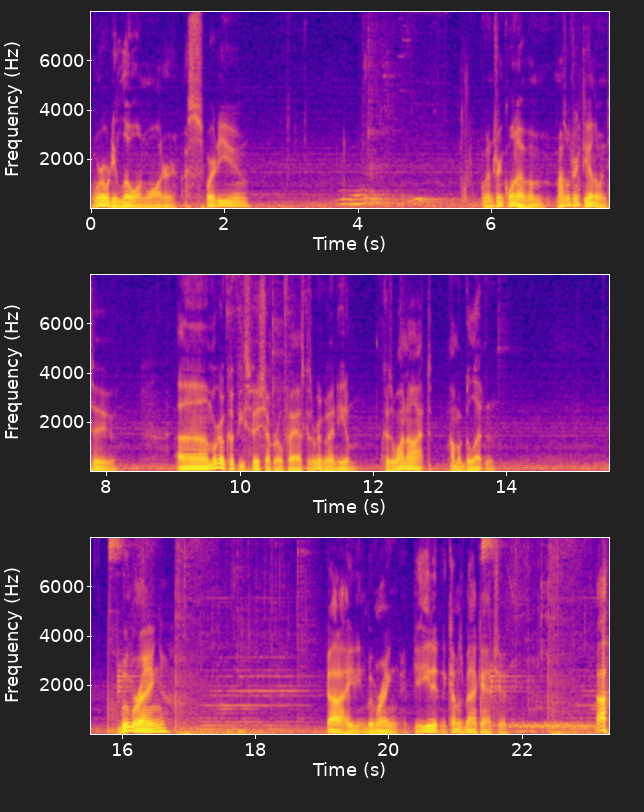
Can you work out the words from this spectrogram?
We're already low on water. I swear to you. We're gonna drink one of them. Might as well drink the other one too. Um, we're gonna cook these fish up real fast because we're gonna go ahead and eat them. Because why not? I'm a glutton. Boomerang. God, I hate eating boomerang. You eat it and it comes back at you. Ah,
